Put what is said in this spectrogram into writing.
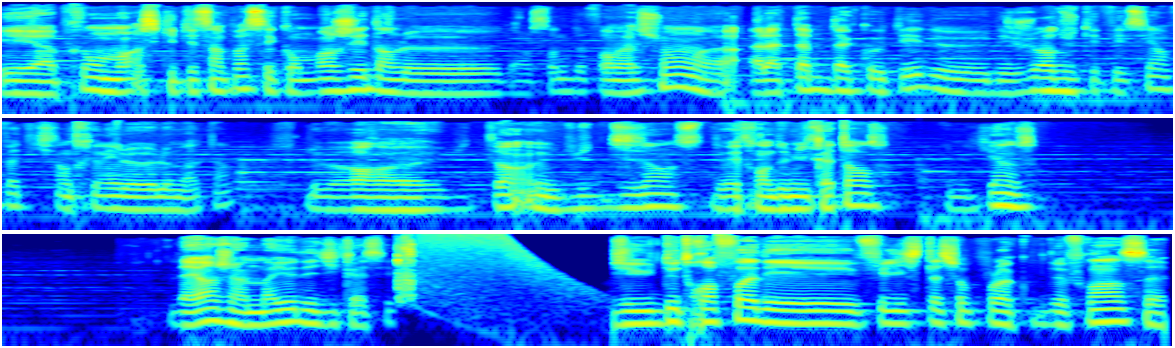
et après, on, ce qui était sympa, c'est qu'on mangeait dans le, dans le centre de formation, euh, à la table d'à côté de- des joueurs du TFC en fait, qui s'entraînaient le, le matin. Je devais avoir euh, 8 ans, 8-10 ans, ça devait être en 2014, 2015. D'ailleurs, j'ai un maillot dédicacé. J'ai eu deux trois fois des félicitations pour la Coupe de France, euh,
